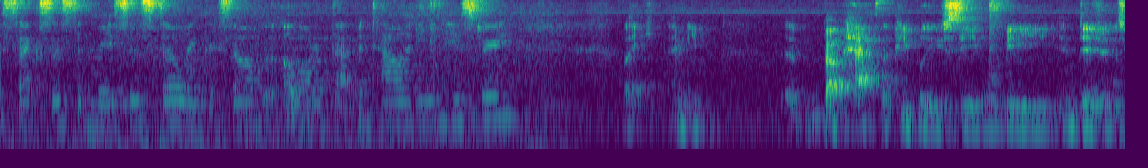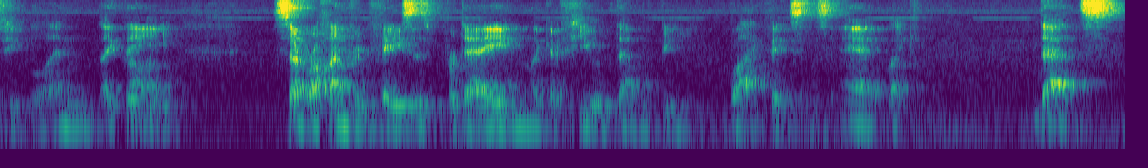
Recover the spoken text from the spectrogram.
sexist and racist still. Like they still have a lot of that mentality in history. Like I mean, about half the people you see will be indigenous people, and like they Oh. several hundred faces per day, and like a few of them will be black faces, and like that's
